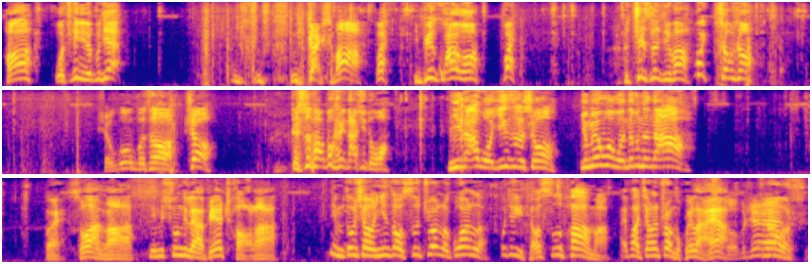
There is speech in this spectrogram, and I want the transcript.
好，我听你的，不借。你你干什么？喂，你别管我。喂，这次几吗？喂，收不收？手工不错，收。这丝帕不可以拿去赌。你拿我银子的时候。有没有问我能不能拿？喂，算了，你们兄弟俩别吵了。你们都向营造司捐了官了，不就一条丝帕吗？还怕将来赚不回来啊？可不是。就是。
